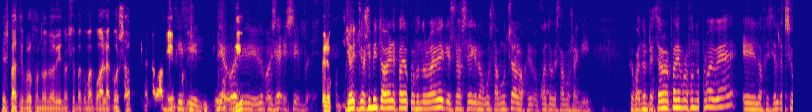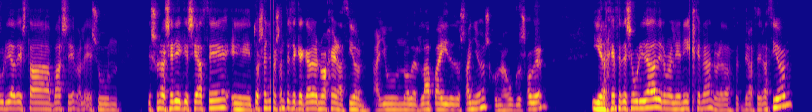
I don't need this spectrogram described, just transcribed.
Espacio Profundo 9 y no sepa cómo acaba la cosa. Difícil. yo, os invito a ver Espacio Profundo 9, que es una serie que nos gusta mucho a los cuatro que estamos aquí. Pero cuando empezó el Espacio Profundo 9, el oficial de seguridad de esta base, ¿vale? Es un es una serie que se hace eh, dos años antes de que acabe la nueva generación. Hay un overlap ahí de dos años con algún crossover y el jefe de seguridad era un alienígena, no era de la Federación,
